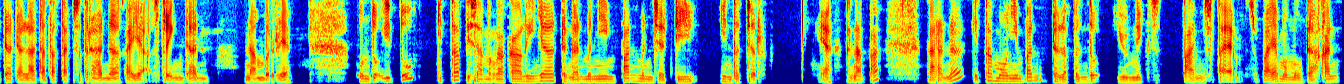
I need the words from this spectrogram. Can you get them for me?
ada adalah data type sederhana kayak string dan number ya. Untuk itu kita bisa mengakalinya dengan menyimpan menjadi integer. ya. Kenapa? Karena kita mau nyimpan dalam bentuk Unix timestamp supaya memudahkan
